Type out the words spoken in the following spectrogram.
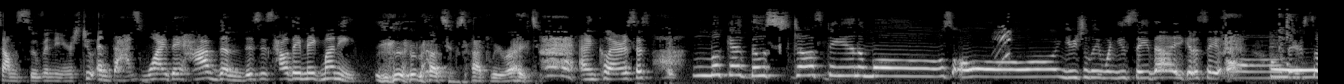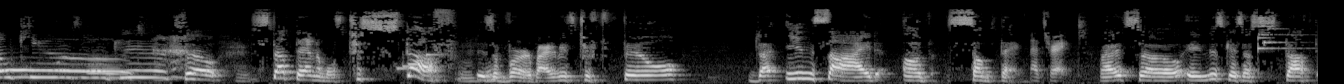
some souvenirs too. And that's why they have them. This is how they make money. That's exactly right. And Clara says, Look at those stuffed animals. Oh, usually when you say that, you gotta say, Oh, they're so oh, cute. So, stuffed animals. To stuff is a verb, right? It means to fill the inside of something, That's right. right? So, in this case, a stuffed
